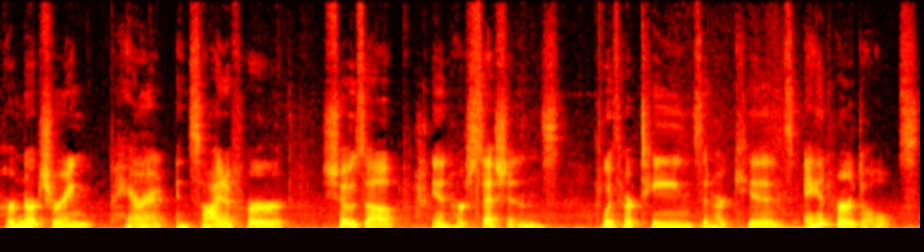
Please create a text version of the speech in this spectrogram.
her nurturing parent inside of her shows up in her sessions with her teens and her kids and her adults.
